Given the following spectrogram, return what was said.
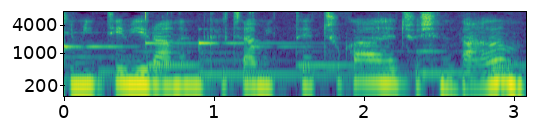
지미TV라는 글자 밑에 추가해 주신 다음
